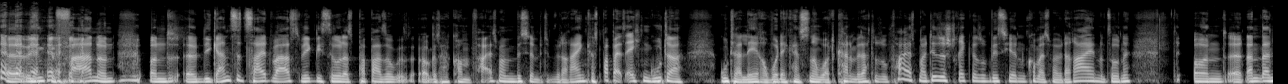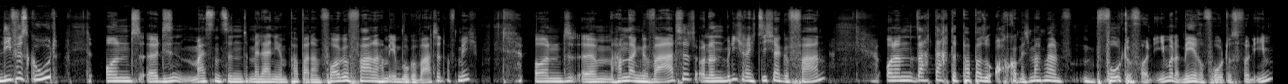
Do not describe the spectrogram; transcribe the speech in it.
Äh, wir sind gefahren und, und äh, die ganze Zeit war es wirklich so, dass Papa so ges- gesagt hat, komm, fahr erst mal ein bisschen mit wieder rein. Papa ist echt ein guter, guter Lehrer, wo der kein Snowboard kann. Und er dachte so, fahr erst mal diese Strecke so ein bisschen, komm erst mal wieder rein und so, ne? Und äh, dann, dann lief es gut und äh, die sind, meistens sind Melanie und Papa dann vorgefahren und haben irgendwo gewartet auf mich und ähm, haben dann gewartet und dann bin ich recht sicher gefahren und dann dacht, dachte Papa so, ach komm, jetzt mach mal ein Foto von ihm oder mehrere Fotos von ihm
